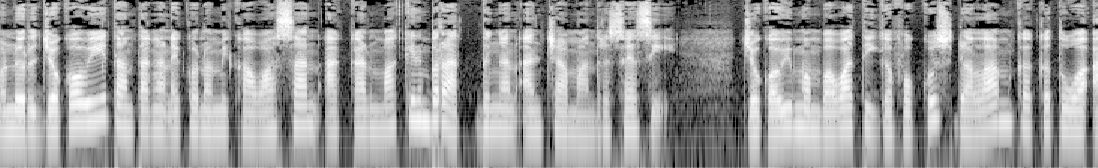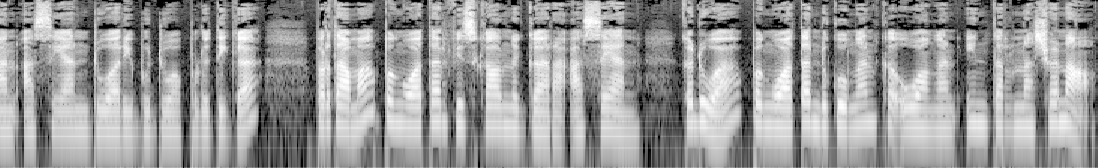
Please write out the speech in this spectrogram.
Menurut Jokowi, tantangan ekonomi kawasan akan makin berat dengan ancaman resesi. Jokowi membawa tiga fokus dalam keketuaan ASEAN 2023. Pertama, penguatan fiskal negara ASEAN. Kedua, penguatan dukungan keuangan internasional.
